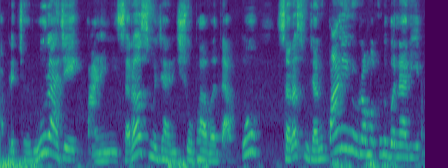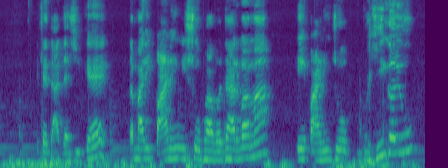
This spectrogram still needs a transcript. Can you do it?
આપણે જરૂર આજે એક પાણીની સરસ મજાની શોભા વધારતું, સરસ મજાનું પાણીનું રમકડું બનાવીએ. એટલે દાદાજી કહે, તમારી પાણીની શોભા વધારવામાં એ પાણી જો વહી ગયું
